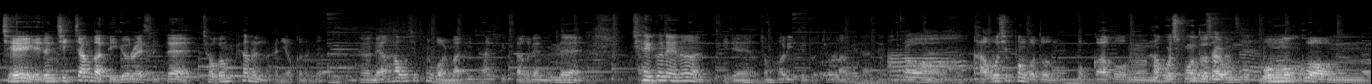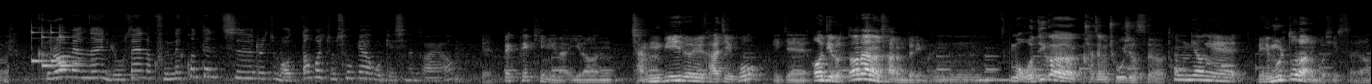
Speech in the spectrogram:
제 예전 직장과 비교를 했을 때 적은 편은 아니었거든요. 내가 하고 싶은 거 얼마든지 할 수 있다 그랬는데 최근에는 이제 좀 허리띠도 쫄랍니다. 아. 가고 싶은 것도 못 가고 음, 하고 싶은 것도 잘못 네. 먹고 못 먹고. 음, 그러면은 요새는 국내 콘텐츠를 좀 어떤 걸 좀 소개하고 계시는가요? 네, 백패킹이나 이런 장비를 가지고 이제 어디로 떠나는 사람들이 많아요. 음. 그럼 어디가 가장 좋으셨어요? 통영에 매물도라는 곳이 있어요.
